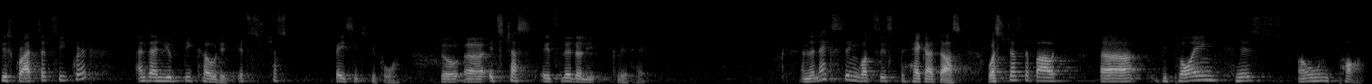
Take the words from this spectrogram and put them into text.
describe that secret, and then you decode it. It's just base64. So uh, it's just, it's literally clear text. And the next thing what this hacker does was just about uh, deploying his own pod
